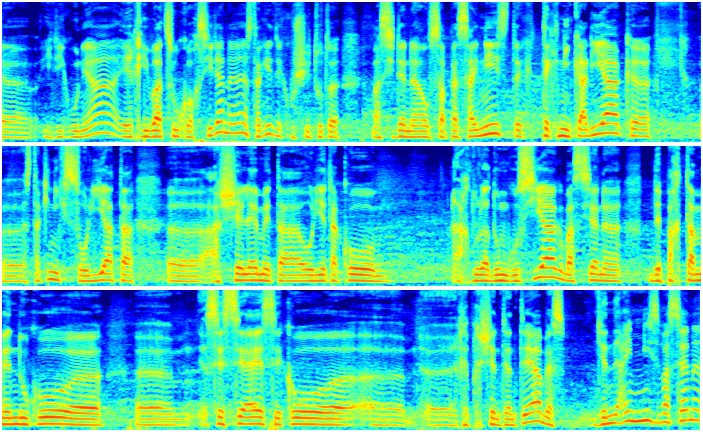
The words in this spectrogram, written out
uh, irigunea, erri batzuk hor ziren, eh? ez dakit, ikusitut, baziren hau zapezainiz, teknikariak, uh, ez dakinik solia eta uh, HLM eta horietako arduradun guziak, bazian uh, departamentuko uh, uh, CCAS-eko uh, uh, representantea, bez, jende hain niz bazen,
